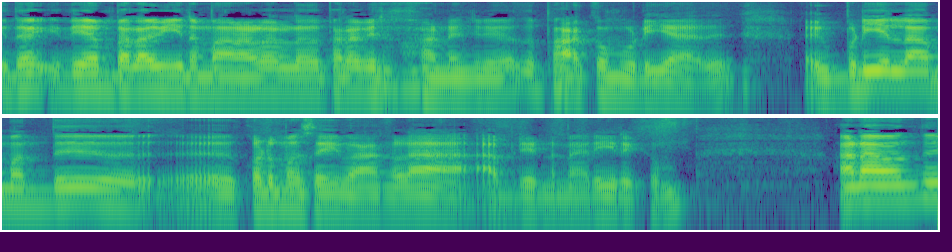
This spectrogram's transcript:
இதை இதே பலவீனமான அல்லது பலவீனமான சொல்லி அது பார்க்க முடியாது. இப்படியெல்லாம் வந்து கொடுமை செய்வாங்களா அப்படின்ற மாதிரி இருக்கும். ஆனால் வந்து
